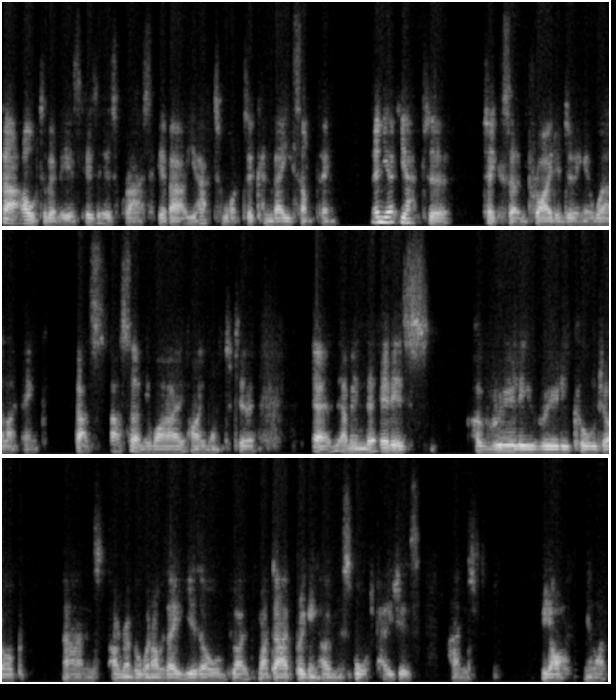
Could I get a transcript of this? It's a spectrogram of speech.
that ultimately is, is, is what it has to be about. You have to want to convey something, and you, you have to take a certain pride in doing it well. I think that's that's certainly why I, I want to do it. Yeah, I mean, it is a really really cool job. And I remember when I was eight years old, like my dad bringing home the sports pages and the off, you know, like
